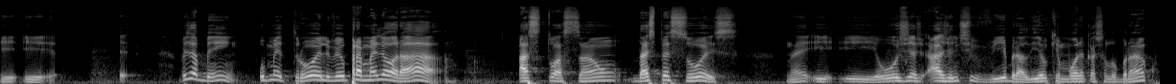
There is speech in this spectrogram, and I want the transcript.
E, e é, veja bem, o metrô ele veio para melhorar a situação das pessoas. Né? E, e, hoje a gente vibra ali, eu que moro em Castelo Branco,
